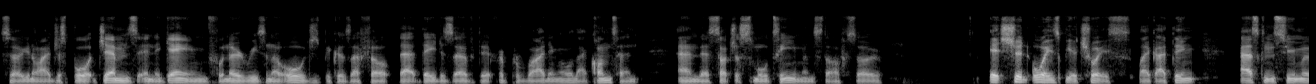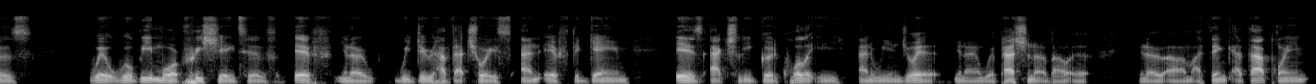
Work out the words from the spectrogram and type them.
So you know i just bought gems in the game for no reason at all just because i felt that they deserved it for providing all that content and they're such a small team and stuff. So it should always be a choice. Like i think as consumers we'll we'll be more appreciative if you know we do have that choice and if the game is actually good quality and we enjoy it, you know, and we're passionate about it, you know, um, I think at that point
